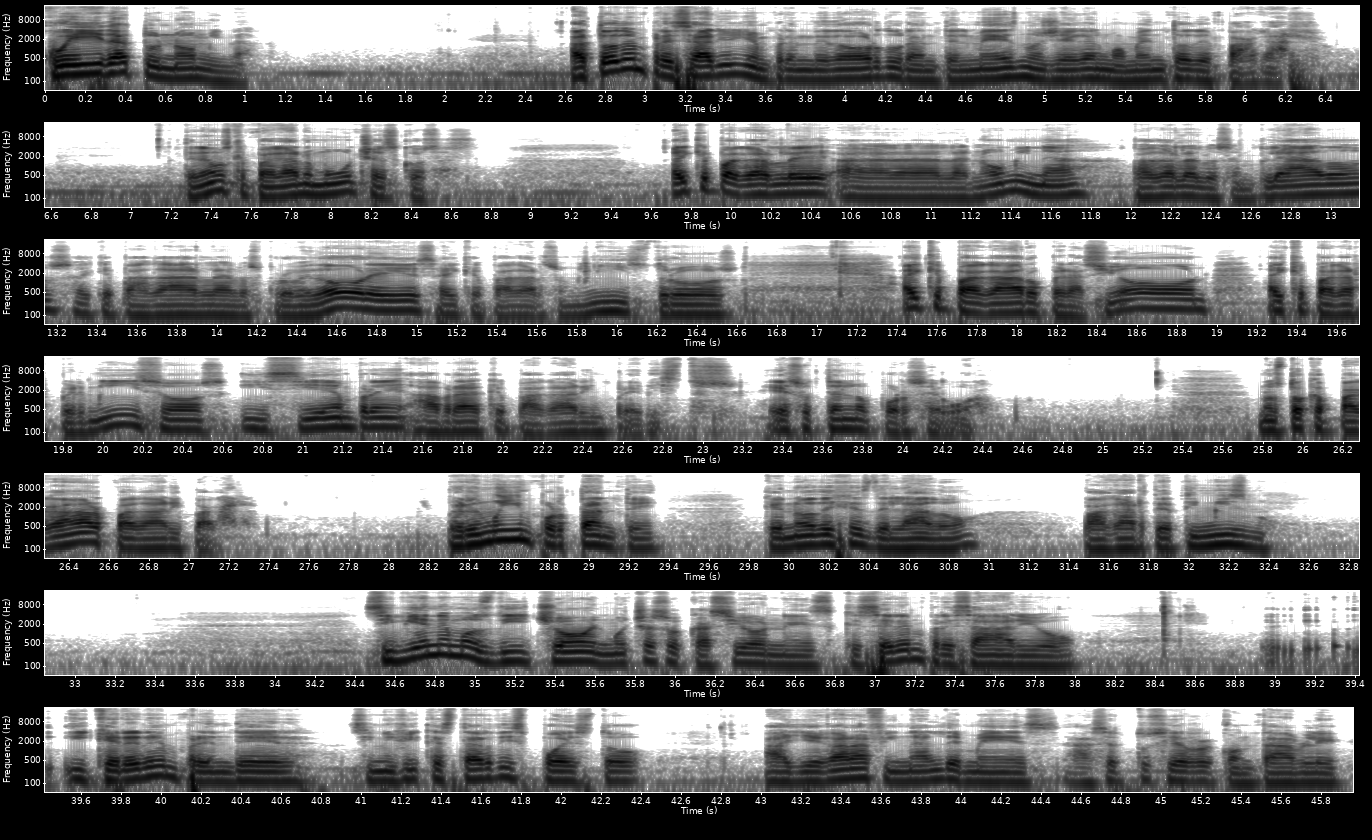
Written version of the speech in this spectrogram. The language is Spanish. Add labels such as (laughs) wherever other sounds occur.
Cuida tu nómina. A todo empresario y emprendedor durante el mes nos llega el momento de pagar. Tenemos que pagar muchas cosas. Hay que pagarle a la nómina, pagarle a los empleados, hay que pagarle a los proveedores, hay que pagar suministros, hay que pagar operación, hay que pagar permisos y siempre habrá que pagar imprevistos. Eso tenlo por seguro. Nos toca pagar, pagar y pagar. Pero es muy importante que no dejes de lado pagarte a ti mismo. Si bien hemos dicho en muchas ocasiones que ser empresario eh, y querer emprender significa estar dispuesto a llegar a final de mes, a hacer tu cierre contable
